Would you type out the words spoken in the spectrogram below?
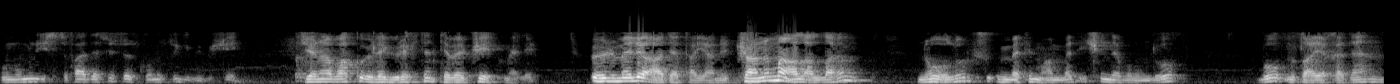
Umumun istifadesi söz konusu gibi bir şey. Cenab-ı Hakk'ı öyle yürekten teveccüh etmeli. Ölmeli adeta yani. Canımı al Allah'ım ne olur şu ümmeti Muhammed içinde bulunduğu bu müdayakaden,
